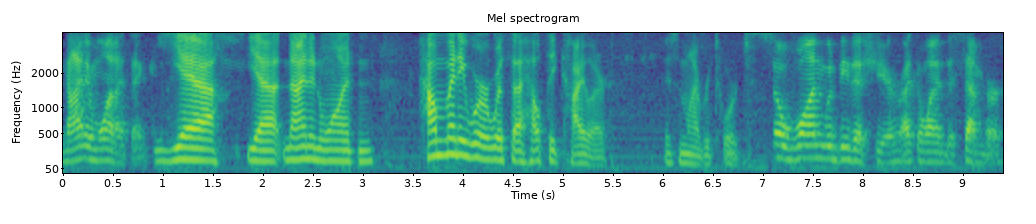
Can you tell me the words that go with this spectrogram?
Nine and one, I think. Yeah, yeah, nine and one. How many were with a healthy Kyler? Is my retort. So one would be this year, right? The one in December.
